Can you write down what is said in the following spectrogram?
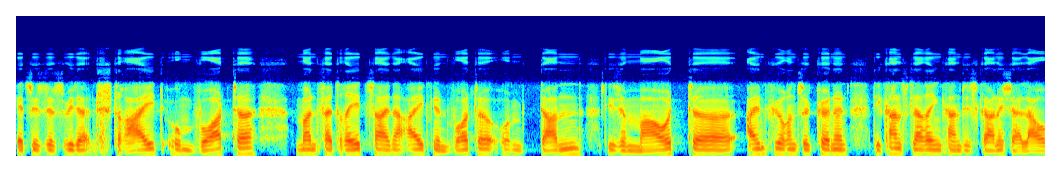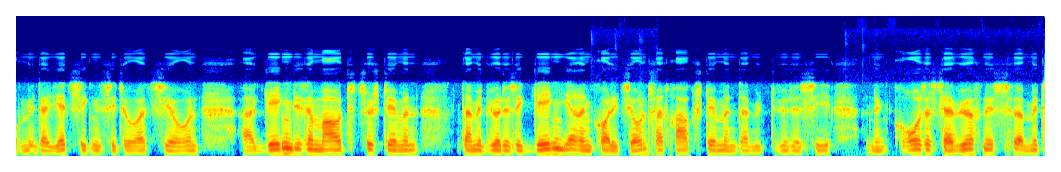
jetzt ist es wieder ein Streit um Worte. Man verdreht seine eigenen Worte, um dann diese Maut äh, einführen zu können. Die Kanzlerin kann sich gar nicht erlauben, in der jetzigen Situation äh, gegen diese Maut zu stimmen. Damit würde sie gegen ihren Koalitionsvertrag stimmen. Damit würde sie ein großes Zerwürfnis mit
